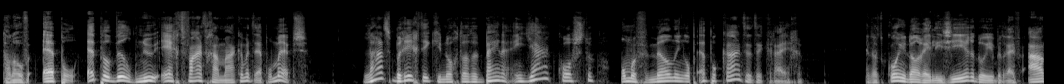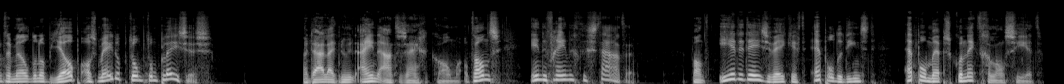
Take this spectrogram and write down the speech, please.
Dan over Apple. Apple wil nu echt vaart gaan maken met Apple Maps. Laatst bericht ik je nog dat het bijna een jaar kostte om een vermelding op Apple kaarten te krijgen. En dat kon je dan realiseren door je bedrijf aan te melden op Yelp als mede op TomTom Places. Maar daar lijkt nu een einde aan te zijn gekomen, althans in de Verenigde Staten. Want eerder deze week heeft Apple de dienst Apple Maps Connect gelanceerd,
